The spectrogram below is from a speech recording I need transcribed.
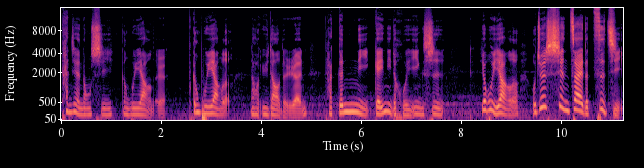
看见的东西更不一样的人，更不一样了。然后遇到的人，他跟你给你的回应是又不一样了。我觉得现在的自己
